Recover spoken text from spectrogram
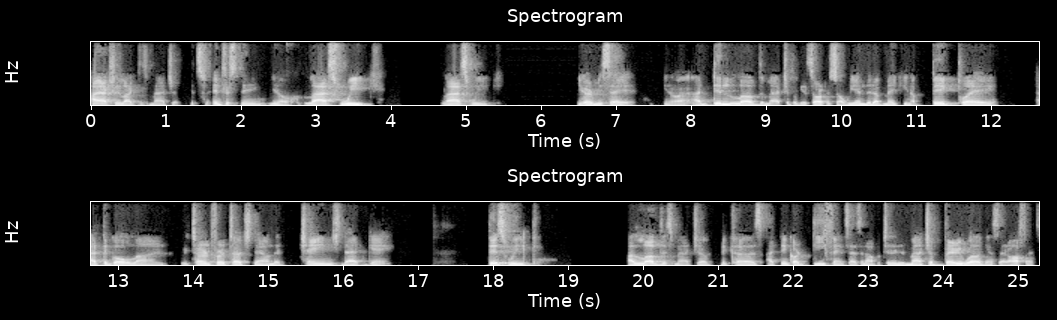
I actually like this matchup. It's interesting, you know, last week, last week, you heard me say it. You know, I, I didn't love the matchup against Arkansas. We ended up making a big play at the goal line, return for a touchdown that changed that game. This week, I love this matchup because I think our defense has an opportunity to match up very well against that offense.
